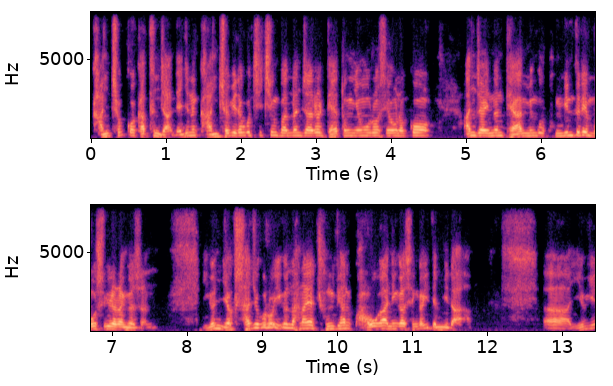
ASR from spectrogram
간첩과 같은 자 내지는 간첩이라고 지칭받는 자를 대통령으로 세워놓고 앉아 있는 대한민국 국민들의 모습이라는 것은 이건 역사적으로 이건 하나의 중대한 과오가 아닌가 생각이 됩니다. 아, 여기에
